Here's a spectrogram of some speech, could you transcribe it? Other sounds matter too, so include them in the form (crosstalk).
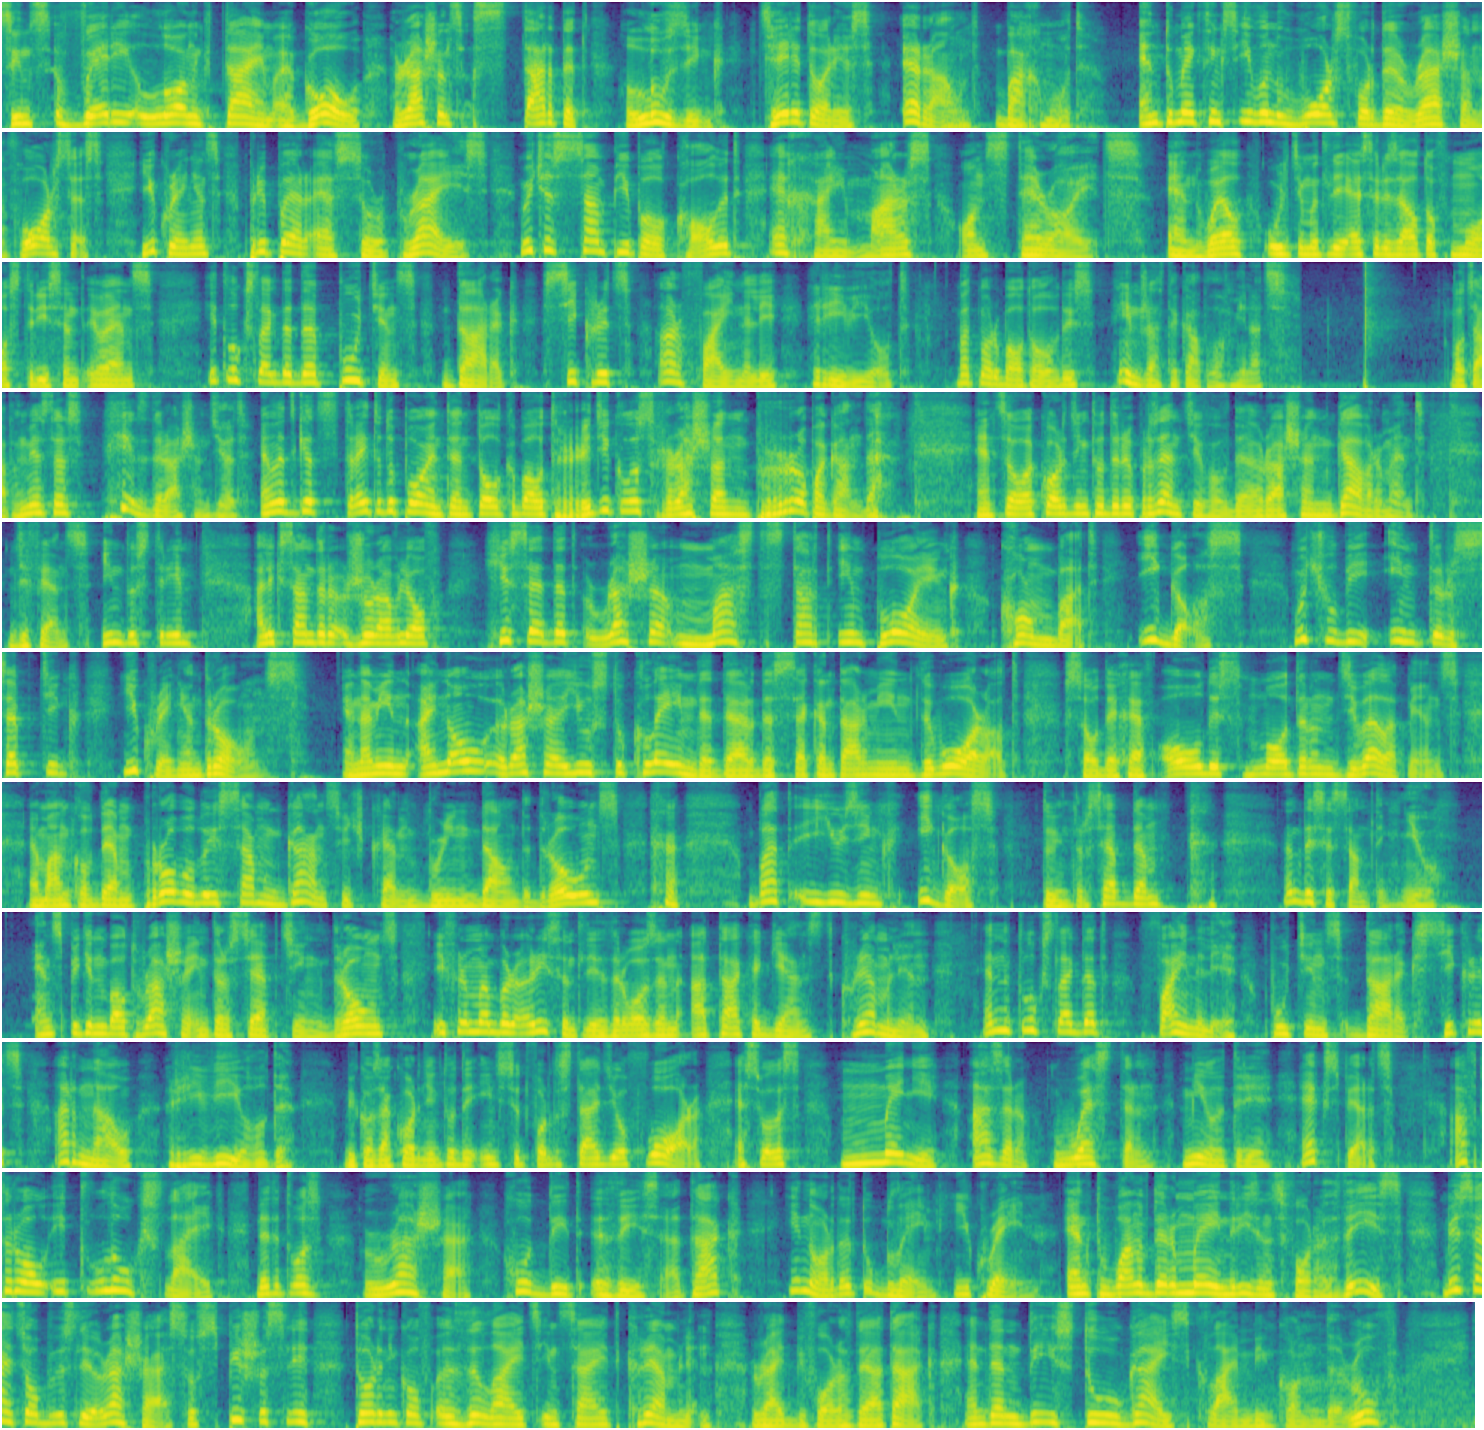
since a very long time ago Russians started losing territories around Bakhmut. And to make things even worse for the Russian forces, Ukrainians prepare a surprise, which as some people call it a HIMARS on steroids. And well, ultimately as a result of most recent events, it looks like that the Putin's dark secrets are finally revealed. But more about all of this in just a couple of minutes. What's up investors, it's the Russian dude. And let's get straight to the point and talk about ridiculous Russian propaganda. And so according to the representative of the Russian government defense industry, Alexander Zhuravlev, he said that Russia must start employing combat eagles, which will be intercepting Ukrainian drones. And I mean, I know Russia used to claim that they're the second army in the world, so they have all these modern developments, among of them probably some guns which can bring down the drones, (laughs) but using eagles to intercept them, (laughs) and this is something new. And speaking about Russia intercepting drones, if you remember recently there was an attack against Kremlin, and it looks like that finally Putin's dark secrets are now revealed. Because according to the Institute for the Study of War, as well as many other Western military experts, after all, it looks like that it was Russia who did this attack in order to blame Ukraine. And one of their main reasons for this, besides obviously Russia suspiciously turning off the lights inside Kremlin right before the attack, and then these two guys climbing on the roof,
